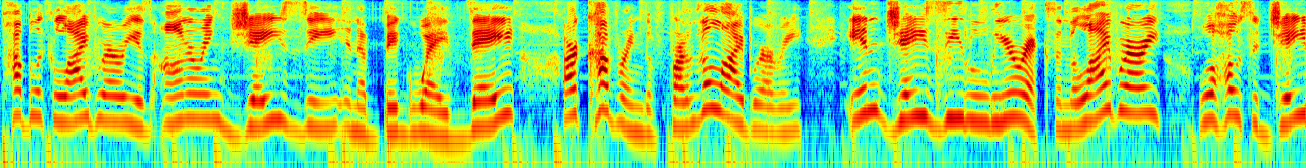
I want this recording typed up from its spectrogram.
Public Library is honoring Jay Z in a big way. They are covering the front of the library in Jay Z lyrics, and the library will host a Jay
